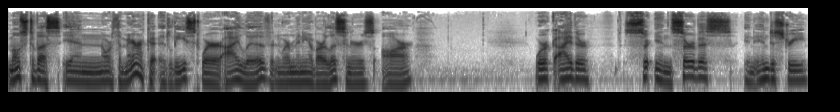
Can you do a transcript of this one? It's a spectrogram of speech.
Most of us in North America, at least, where I live and where many of our listeners are, work either in service, in industry,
